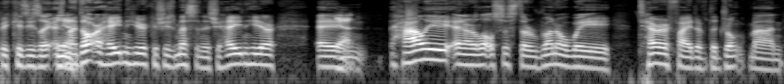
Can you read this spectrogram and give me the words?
because he's like, "Is Yeah. my daughter hiding here? Because she's missing. Is she hiding here?" And Yeah. Hallie and her little sister run away, terrified of the drunk man.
